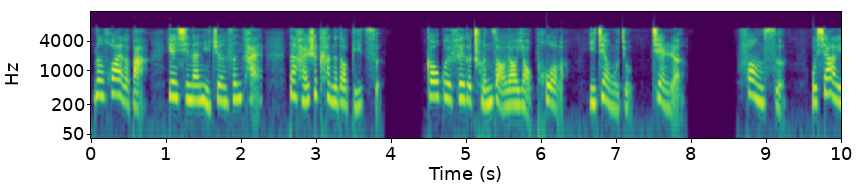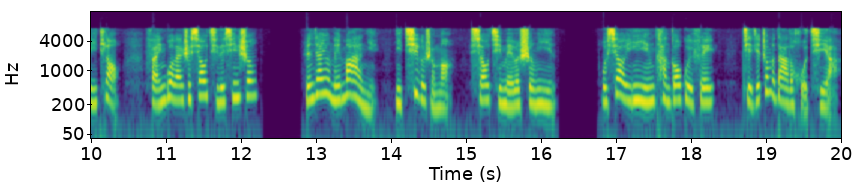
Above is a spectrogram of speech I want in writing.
闷坏了吧？宴席男女眷分开，但还是看得到彼此。高贵妃的唇早要咬破了，一见我就贱人，放肆！我吓了一跳，反应过来是萧琪的心声。人家又没骂你，你气个什么？萧琪没了声音。我笑盈盈看高贵妃，姐姐这么大的火气呀，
